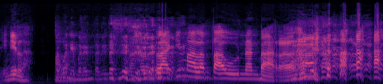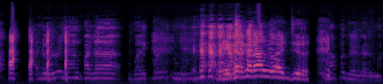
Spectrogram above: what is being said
Inilah coba malam. dibenerin tadi tadi lagi malam tahunan bareng. Aduh lu jangan pada balik-balik nih. ya gara-gara lu anjir. Kenapa gara-gara rumah?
